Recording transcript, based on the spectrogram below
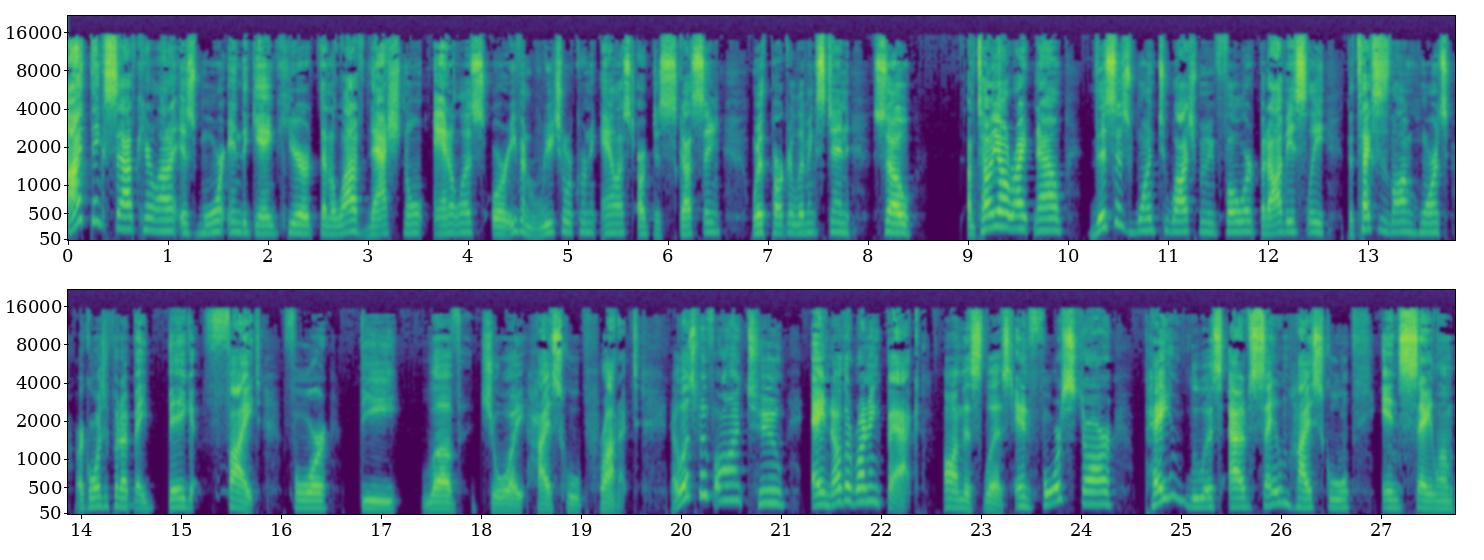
I think South Carolina is more in the game here than a lot of national analysts or even regional recruiting analysts are discussing with Parker Livingston. So I'm telling y'all right now, this is one to watch moving forward, but obviously the Texas Longhorns are going to put up a big fight for the Lovejoy High School product. Now let's move on to another running back on this list and four star Peyton Lewis out of Salem High School in Salem,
